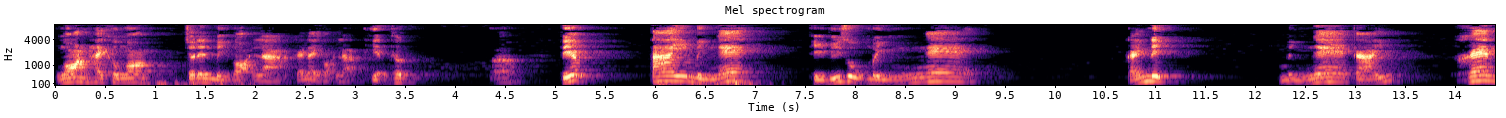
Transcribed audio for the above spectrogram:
ngon hay không ngon? Cho nên mình gọi là cái này gọi là thiện thức à, ờ, tiếp tai mình nghe. Thì ví dụ mình nghe cái nịnh mình nghe cái khen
